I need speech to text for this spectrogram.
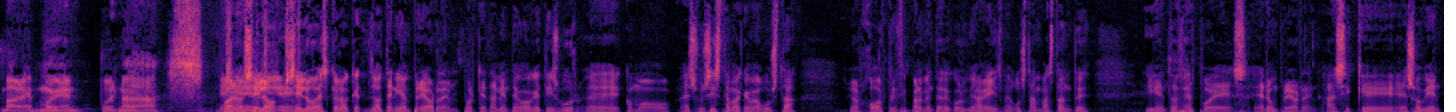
Vale, muy bien. Pues nada. Bueno, Eh, sí, lo, sí lo es que lo, que lo tenía en preorden, porque también tengo Gettysburg, eh, como es un sistema que me gusta, los juegos principalmente de Columbia Games me gustan bastante, y entonces pues era un preorden. Así que eso bien.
